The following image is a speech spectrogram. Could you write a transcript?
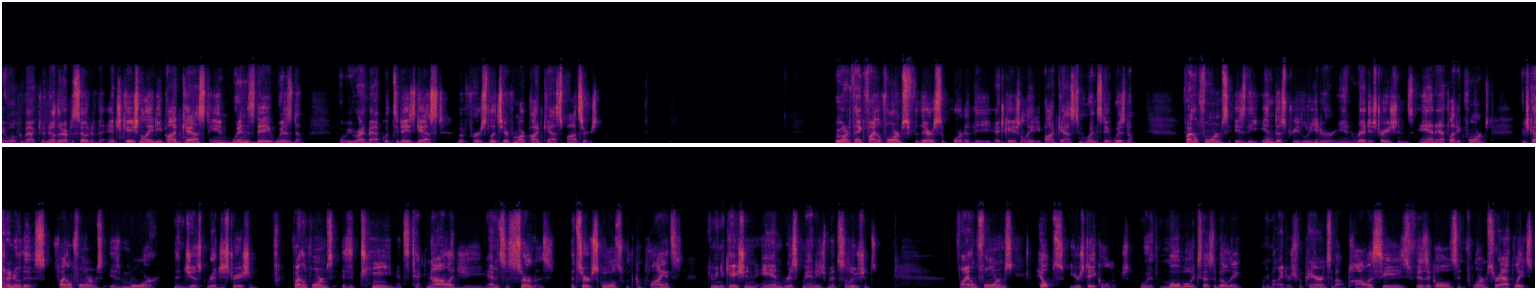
Hey, welcome back to another episode of the Educational AD Podcast and Wednesday Wisdom. We'll be right back with today's guest, but first, let's hear from our podcast sponsors. We want to thank Final Forms for their support of the Educational AD Podcast and Wednesday Wisdom. Final Forms is the industry leader in registrations and athletic forms. But you got to know this Final Forms is more than just registration. Final Forms is a team, it's technology, and it's a service that serves schools with compliance, communication, and risk management solutions. Final Forms helps your stakeholders with mobile accessibility, reminders for parents about policies, physicals, and forms for athletes,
